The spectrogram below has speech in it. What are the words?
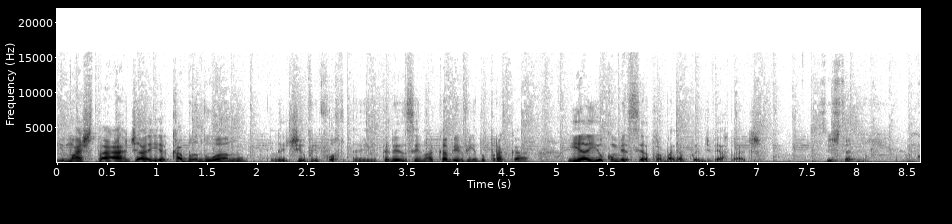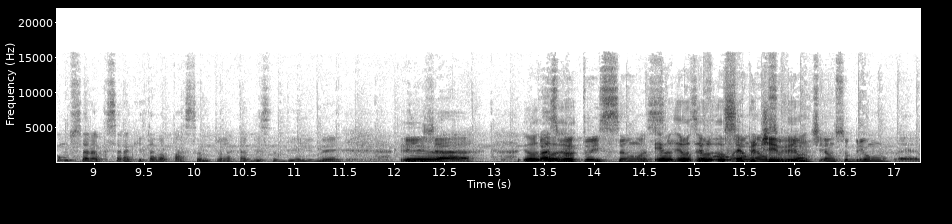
e, mais tarde, aí acabando o ano letivo em, em Teresina, acabei vindo para cá e aí eu comecei a trabalhar com ele de verdade. Cista, como será, o que será que estava passando pela cabeça dele, né? Ele é. já eu, Quase eu, uma intuição, assim. Eu, eu, eu, eu sempre é um, tive. Um sobrinho, é um sobrinho é,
